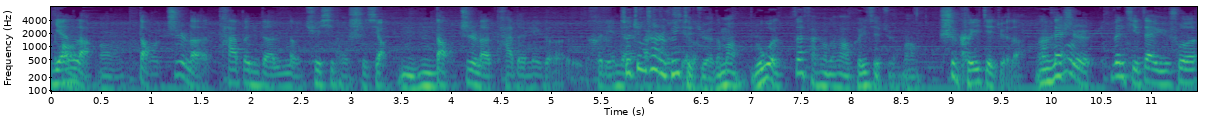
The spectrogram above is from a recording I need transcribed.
淹了，哦哦导致了他们的冷却系统失效。嗯哼，导致了它的那个核电站。这这个事儿是可以解，决的吗？如果再发生的话，可以解决吗？是可以解决的。但是问题在于说，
